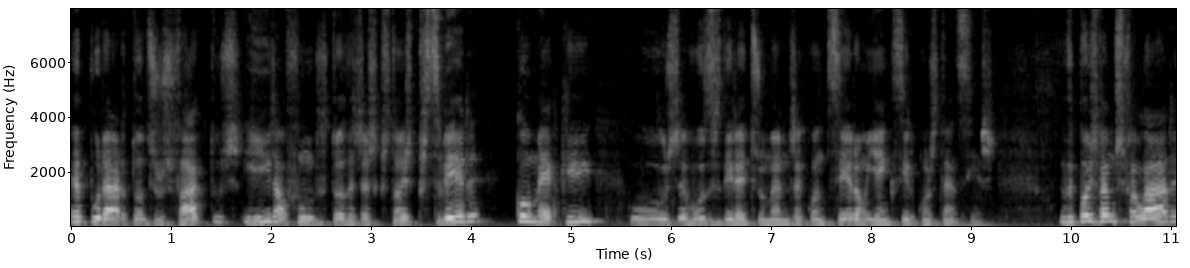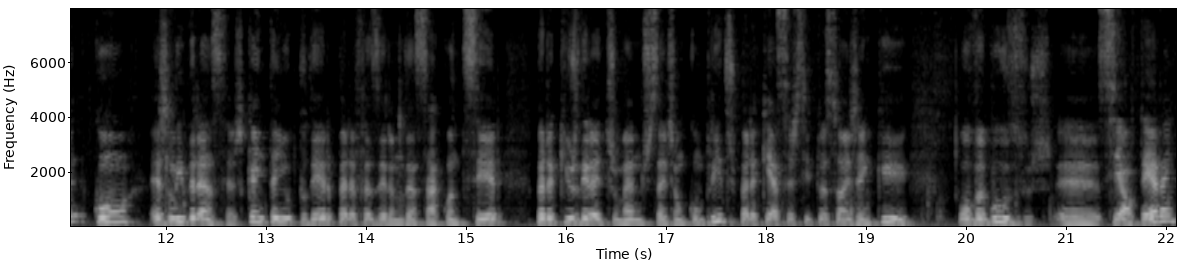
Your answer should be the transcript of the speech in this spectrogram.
apurar todos os factos e ir ao fundo de todas as questões, perceber como é que os abusos de direitos humanos aconteceram e em que circunstâncias. Depois vamos falar com as lideranças, quem tem o poder para fazer a mudança acontecer, para que os direitos humanos sejam cumpridos, para que essas situações em que houve abusos eh, se alterem,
